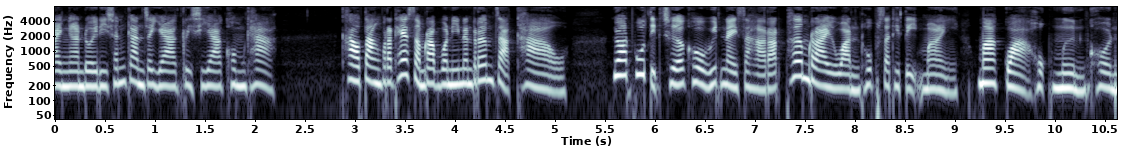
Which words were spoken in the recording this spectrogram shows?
รายงานโดยดิฉันกัญจยากริชยาคมค่ะ ข่าวต่างประเทศสำหรับวันนี้นั้นเริ่มจากข่าว ยอดผู้ติดเชื้อโควิดในสหรัฐเพิ่มรายวันทุบสถิติใหม่มากกว่า 60,000 คน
